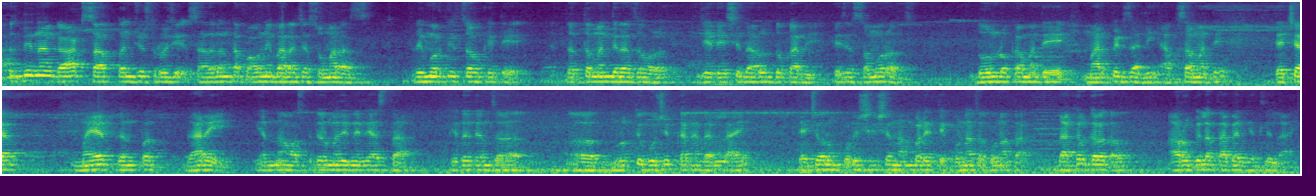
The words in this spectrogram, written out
आज दिनांक आठ सात पंचवीस रोजी साधारणतः पावणे बाराच्या सुमारास त्रिमूर्ती चौक येथे दत्त मंदिराजवळ जे देशी दारू दुकान आहे त्याच्या समोरच दोन लोकांमध्ये मारपीट झाली आपसामध्ये. त्याच्यात मयत गणपत घारे यांना हॉस्पिटलमध्ये नेले असता तिथं त्यांचा मृत्यू घोषित करण्यात आलेला आहे. त्याच्यावरून पोलीस स्टेशन नंबर येथे कोणाचा गुन्हा दाखल करत आहोत आरोपीला ताब्यात घेतलेला आहे.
